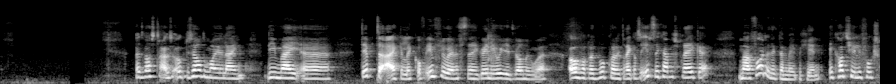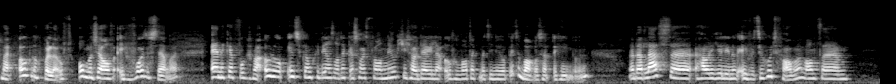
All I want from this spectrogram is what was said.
Het was trouwens ook dezelfde Marjolein die mij uh, tipte eigenlijk, of influenced, ik weet niet hoe je het wil noemen, over het boek wat ik direct als eerste ga bespreken. Maar voordat ik daarmee begin, ik had jullie volgens mij ook nog beloofd om mezelf even voor te stellen. En ik heb volgens mij ook nog op Instagram gedeeld dat ik een soort van nieuwtje zou delen over wat ik met die nieuwe bitterbalrecepten ging doen. Nou, dat laatste houden jullie nog even te goed van me, want uh,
